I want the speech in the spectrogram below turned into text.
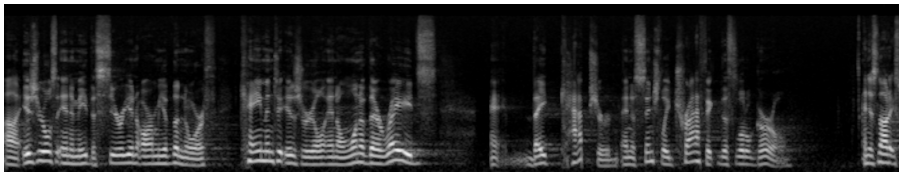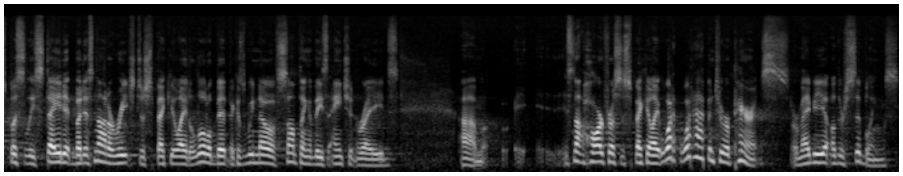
Uh, Israel's enemy, the Syrian army of the north, came into Israel, and on one of their raids, eh, they captured and essentially trafficked this little girl. And it's not explicitly stated, but it's not a reach to speculate a little bit because we know of something of these ancient raids. Um, it's not hard for us to speculate what, what happened to her parents or maybe other siblings.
